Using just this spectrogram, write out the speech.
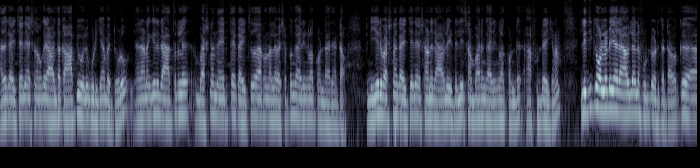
അത് കഴിച്ചതിന് ശേഷം നമുക്ക് രാവിലത്തെ കാപ്പി പോലും കുടിക്കാൻ പറ്റുള്ളൂ. ഞാനാണെങ്കിൽ രാത്രിയിൽ ഭക്ഷണം നേരത്തെ കഴിച്ചത് കാരണം നല്ല വിശപ്പും കാര്യങ്ങളൊക്കെ ഉണ്ടായിരുന്നു കേട്ടോ. പിന്നെ ഈ ഒരു ഭക്ഷണം കഴിച്ചതിന് ശേഷമാണ് രാവിലെ ഇഡലി സാമ്പാറും കാര്യങ്ങളൊക്കെ ഉണ്ട് ആ ഫുഡ് കഴിക്കണം. ലിജിക്ക് ഓൾറെഡി ഞാൻ രാവിലെ തന്നെ ഫുഡ് കൊടുത്തിട്ടോ അവൾക്ക് ആ,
